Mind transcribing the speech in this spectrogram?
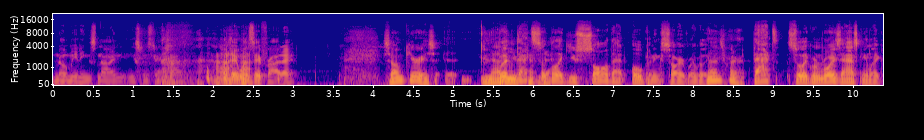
no meetings, nine Eastern Standard Time, Monday, Wednesday, Friday. So I'm curious. uh, Now But you've that's ca- so, yeah. but like you saw that opening. Sorry, Roy, but like that's all right. that's so like when Roy's asking like,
